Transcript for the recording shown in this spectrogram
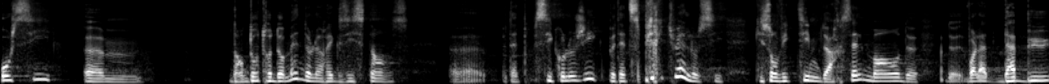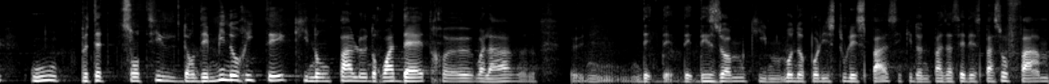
aussi euh, dans d'autres domaines de leur existence, euh, peut-être psychologiques, peut-être spirituels aussi, qui sont victimes de harcèlement, de, voilà, d'abus, ou peut-être sont-ils dans des minorités qui n'ont pas le droit d'être, euh, voilà, des, hommes qui monopolisent tout l'espace et qui ne donnent pas assez d'espace aux femmes,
